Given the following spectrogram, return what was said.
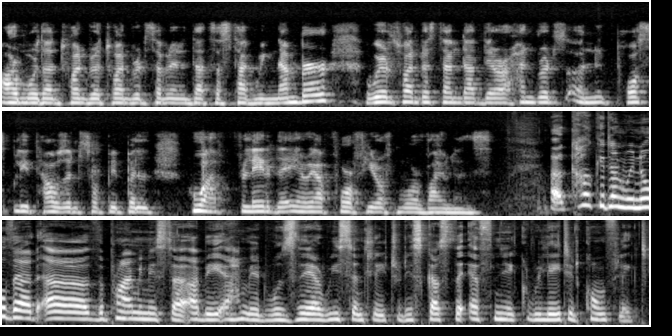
are more than 200, 207, and that's a staggering number. We also understand that there are hundreds and possibly thousands of people who have fled the area for fear of more violence. Uh, Kalkidan, we know that uh, the Prime Minister Abiy Ahmed was there recently to discuss the ethnic related conflict.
